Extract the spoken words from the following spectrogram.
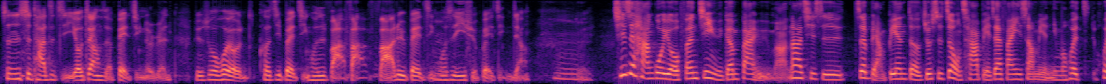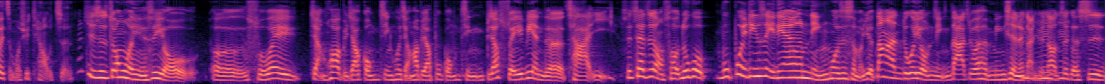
甚至是他自己有这样子的背景的人，比如说会有科技背景，或是法法法律背景，或是医学背景这样。嗯，对。其实韩国有分敬语跟半语嘛，那其实这两边的就是这种差别在翻译上面，你们会会怎么去调整？其实中文也是有。呃，所谓讲话比较恭敬或讲话比较不恭敬，比较随便的差异。所以在这种时候，如果不不一定是一定要用您或是什么，有当然如果有您，大家就会很明显的感觉到这个是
